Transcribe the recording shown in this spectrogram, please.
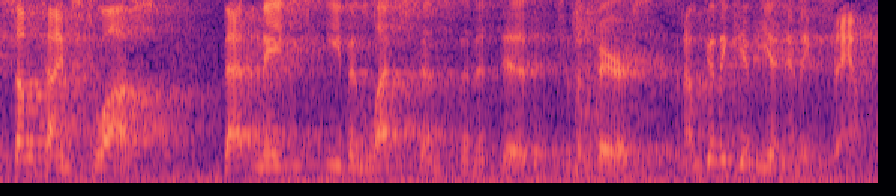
sometimes to us, that makes even less sense than it did to the Pharisees. And I'm going to give you an example.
